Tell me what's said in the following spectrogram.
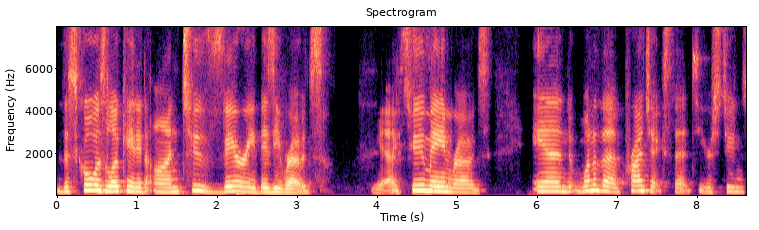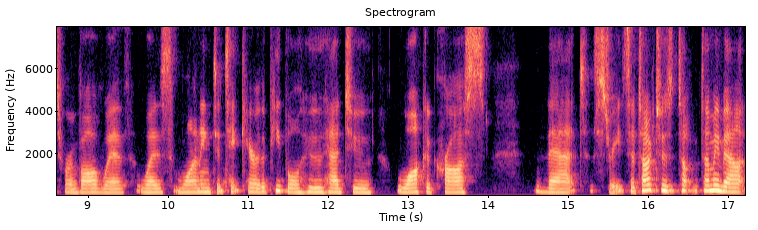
the school was located on two very busy roads. Yes. Like two main roads. And one of the projects that your students were involved with was wanting to take care of the people who had to walk across that street. So talk to talk, tell me about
